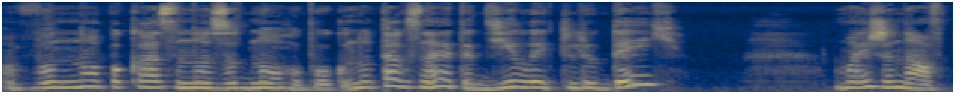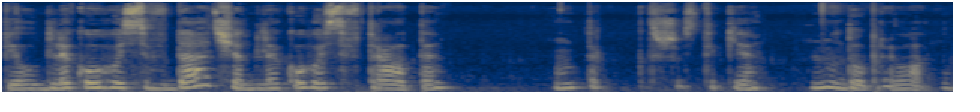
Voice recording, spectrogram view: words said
Воно показано з одного боку. Ну, так, знаєте, ділить людей майже навпіл. Для когось вдача, для когось втрата. Ну, так, щось таке. Ну, добре, ладно.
